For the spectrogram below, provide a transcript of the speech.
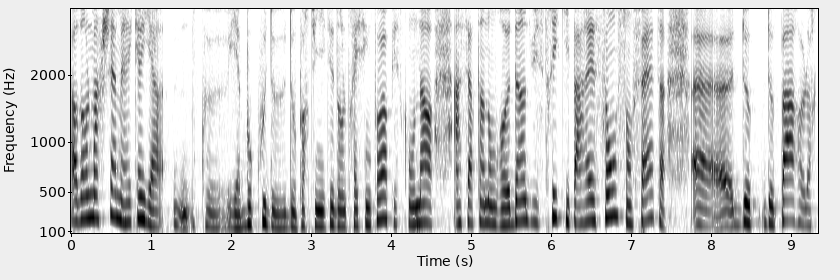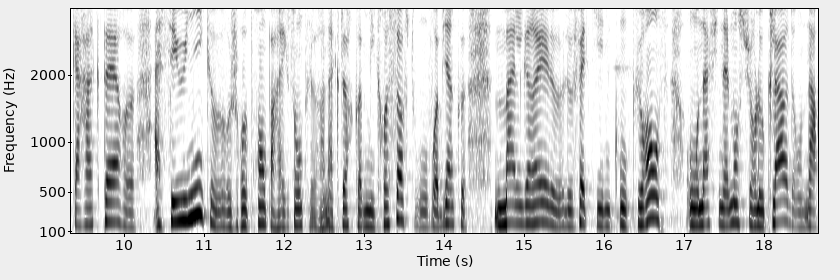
Alors dans le marché américain, il y a, a beaucoup d'opportunités dans le pricing power puisqu'on a un certain nombre d'industries qui par essence en fait de de par leur caractère euh, assez unique. Euh, je reprends par exemple un acteur comme Microsoft, où on voit bien que malgré le, le fait qu'il y ait une concurrence, on a finalement sur le cloud, on a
